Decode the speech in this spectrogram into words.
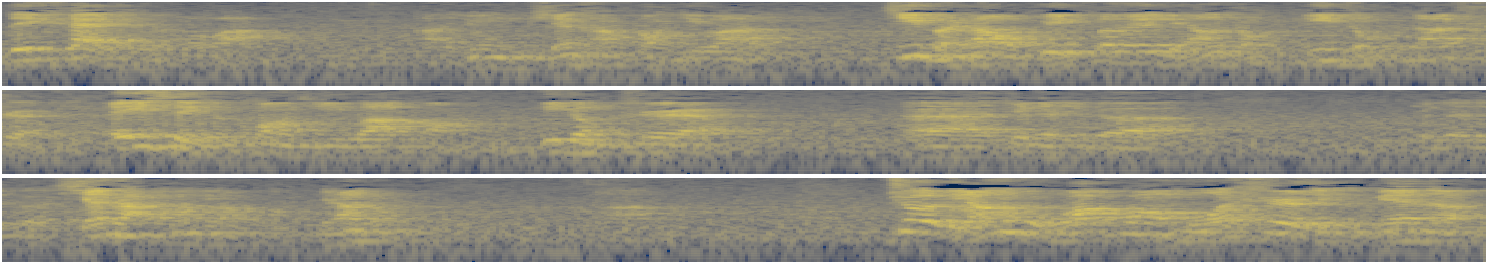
？Zcash 怎么挖，啊，用显卡矿机挖的。基本上我可以分为两种，一种呢是 ASIC 矿机挖矿，一种是呃这个这个这个这个显卡矿机挖矿，两种，啊，这两种挖矿模式里面呢。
